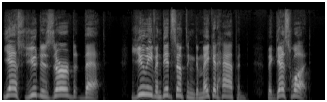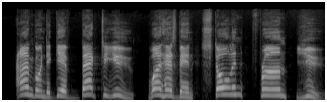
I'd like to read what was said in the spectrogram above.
Yes, you deserved that. You even did something to make it happen. But guess what? I'm going to give back to you what has been stolen from you.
